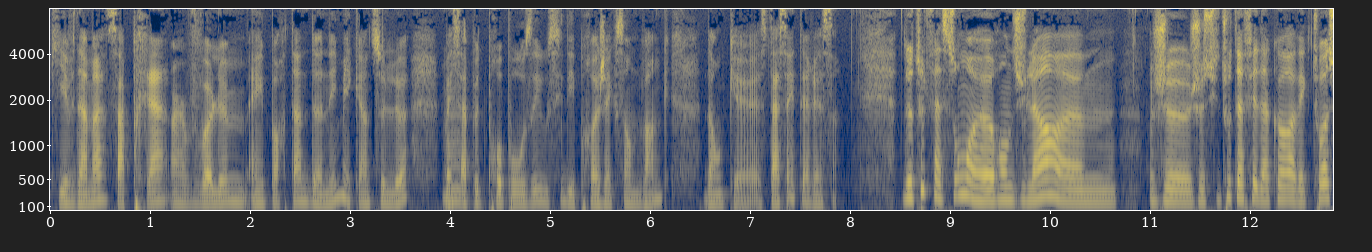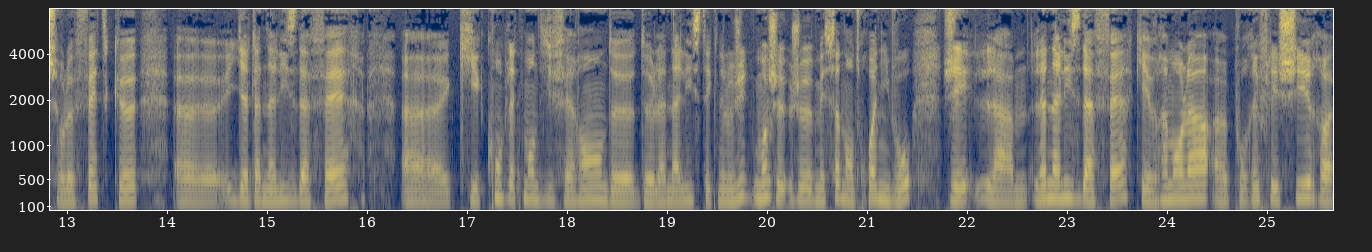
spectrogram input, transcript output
qui, évidemment, ça prend un volume important de données, mais quand tu l'as, ben, mm. ça peut te proposer aussi des projections de vente. Donc, c'est assez intéressant. De toute façon, euh, là, euh, je, suis tout à fait d'accord avec toi sur le fait que euh, y a de l'analyse d'affaires euh, qui est complètement différent de, l'analyse technologique. Moi, je, mets ça dans trois niveaux. J'ai l'analyse d'affaires qui est vraiment là pour réfléchir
